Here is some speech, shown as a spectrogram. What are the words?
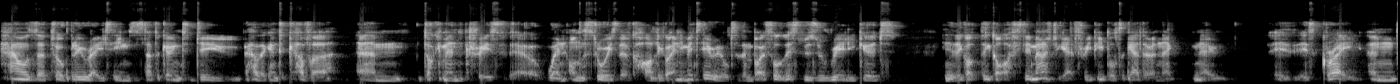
how the Blu-ray teams and stuff are going to do how they're going to cover um, documentaries when on the stories that have hardly got any material to them. But I thought this was a really good. You know, they got they got they managed to get three people together, and they you know it, it's great, and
